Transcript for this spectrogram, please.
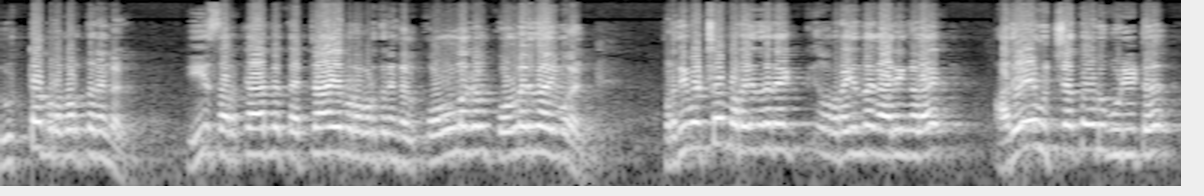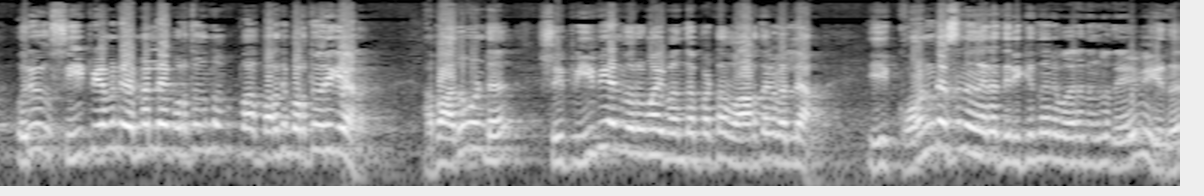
ദുഷ്ടപ്രവർത്തനങ്ങൾ ഈ സർക്കാരിന്റെ തെറ്റായ പ്രവർത്തനങ്ങൾ കൊള്ളകൾ കൊള്ളരുതായ്മകൾ പ്രതിപക്ഷം പറയുന്നതിനെ പറയുന്ന കാര്യങ്ങളെ അതേ ഉച്ചത്തോട് കൂടിയിട്ട് ഒരു സി പി എമ്മിന്റെ എം എൽ എ പുറത്തു പറഞ്ഞ് പുറത്തു വരികയാണ്. അപ്പൊ അതുകൊണ്ട് ശ്രീ പി വി അൻവറുമായി ബന്ധപ്പെട്ട വാർത്തകളെല്ലാം ഈ കോൺഗ്രസിന് നേരെ തിരിക്കുന്നതിന് പകരം നിങ്ങൾ ദയവ് ചെയ്ത്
